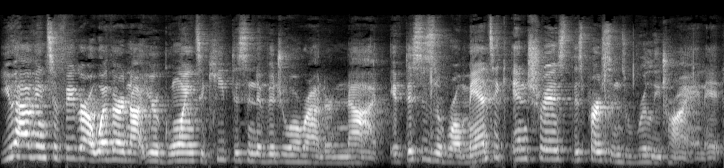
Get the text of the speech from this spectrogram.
you having to figure out whether or not you're going to keep this individual around or not. If this is a romantic interest, this person's really trying it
